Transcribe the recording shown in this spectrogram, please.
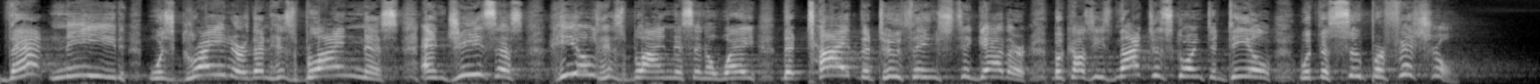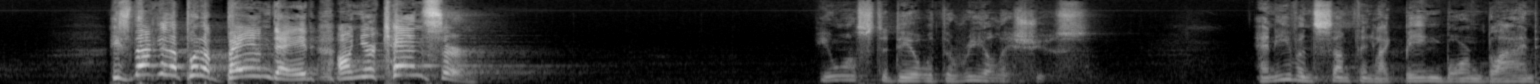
That need was greater than his blindness. And Jesus healed his blindness in a way that tied the two things together because he's not just going to deal with the superficial. He's not going to put a band aid on your cancer. He wants to deal with the real issues. And even something like being born blind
